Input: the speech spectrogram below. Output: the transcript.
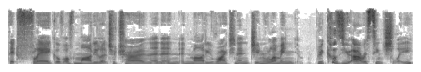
that flag of, of Māori literature and, and, and Māori writing in general? I mean, because you are essentially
